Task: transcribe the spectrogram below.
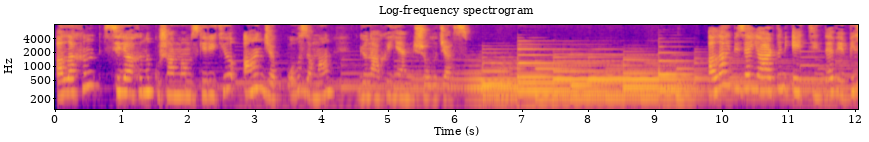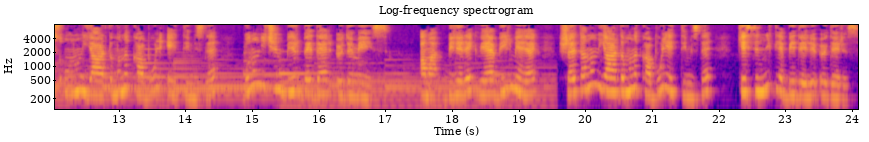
Allah'ın silahını kuşanmamız gerekiyor ancak o zaman günahı yenmiş olacağız. Allah bize yardım ettiğinde ve biz onun yardımını kabul ettiğimizde bunun için bir bedel ödemeyiz. Ama bilerek veya bilmeyerek şeytanın yardımını kabul ettiğimizde kesinlikle bedeli öderiz.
